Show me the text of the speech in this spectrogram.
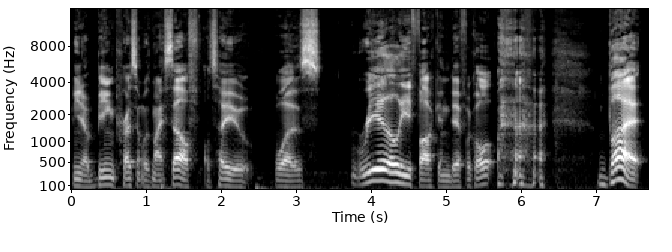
you know being present with myself i'll tell you was really fucking difficult. But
